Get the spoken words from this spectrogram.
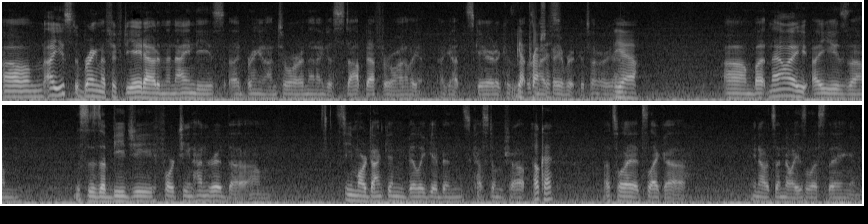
Um, I used to bring the 58 out in the 90s. I'd bring it on tour, and then I just stopped after a while. I, got scared because that was precious. my favorite guitar. Yeah. Um, but now I, I use um, this is a BG 1400, the um, Seymour Duncan Billy Gibbons custom shop. Okay. That's why it's like a, you know, it's a noiseless thing, and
